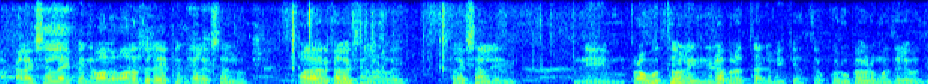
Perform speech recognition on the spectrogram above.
ఆ కలెక్షన్లు అయిపోయింది వాళ్ళ వాళ్ళతో అయిపోయింది కలెక్షన్లు మా దగ్గర కలెక్షన్లు నడవాయి కలెక్షన్ లేదు. నేను ప్రభుత్వం ఎన్ని డబ్బులు వస్తే మీకు వస్తాయి ఒక్క రూపాయి కూడా మధ్యలో తీసుకు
